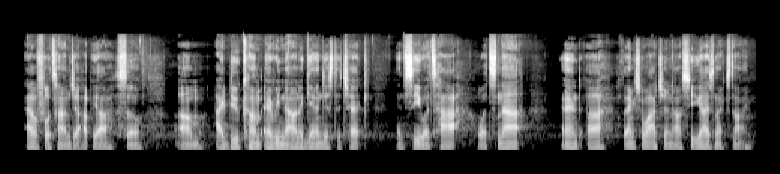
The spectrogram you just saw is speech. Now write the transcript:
I have a full time job, y'all. So um, I do come every now and again just to check and see what's hot, what's not. And uh, thanks for watching. I'll see you guys next time.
